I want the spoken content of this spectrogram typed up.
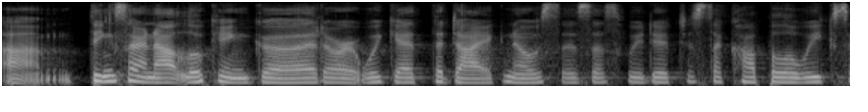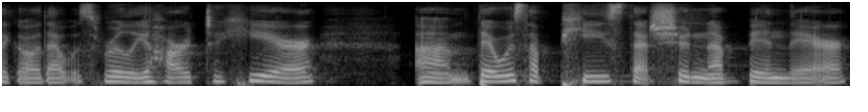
um, things are not looking good, or we get the diagnosis as we did just a couple of weeks ago, that was really hard to hear um, there was a peace that shouldn't have been there.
